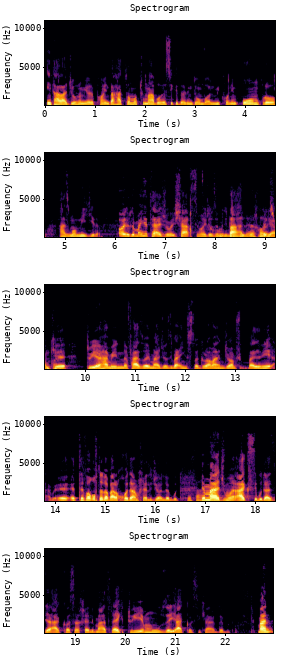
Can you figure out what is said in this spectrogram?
این توجه رو میاره پایین و حتی ما تو مباحثی که داریم دنبال می‌کنیم عمق رو از ما می‌گیره. آقای من یه تجربه شخصی ما اجازه میدیم بله بگم که توی همین فضای مجازی و اینستاگرام انجام شد. یعنی اتفاق افتاد و برای خودم خیلی جالب بود. یه مجموعه عکسی بود از یه عکاس خیلی مطرحی که توی یه موزه عکاسی کرده بود. من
